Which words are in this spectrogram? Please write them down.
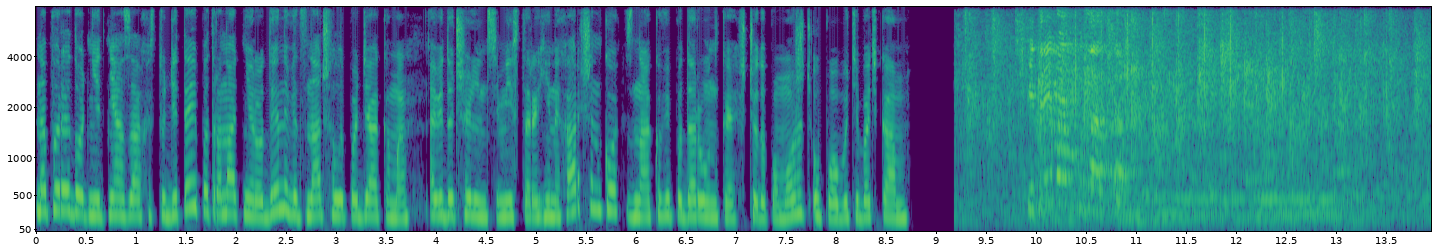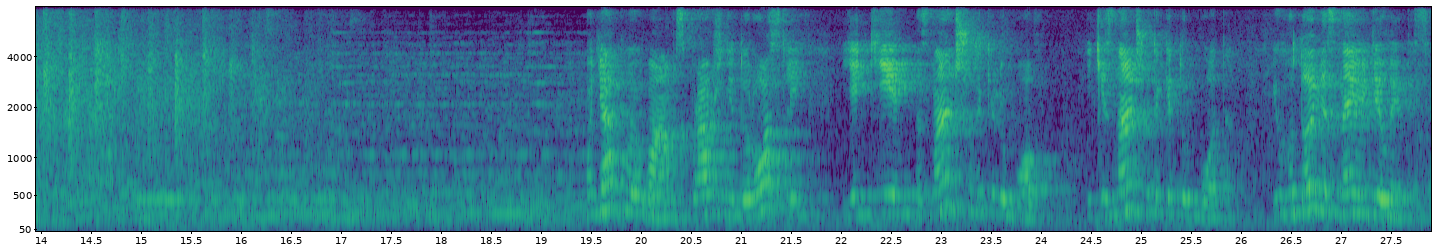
Напередодні дня захисту дітей патронатні родини відзначили подяками. А від очільниці міста Регіни Харченко знакові подарунки, що допоможуть у побуті батькам. Підтримаємо, будь ласка. Подякую вам, справжні дорослі, які знають, що таке любов, які знають, що таке турбота, і готові з нею ділитися.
